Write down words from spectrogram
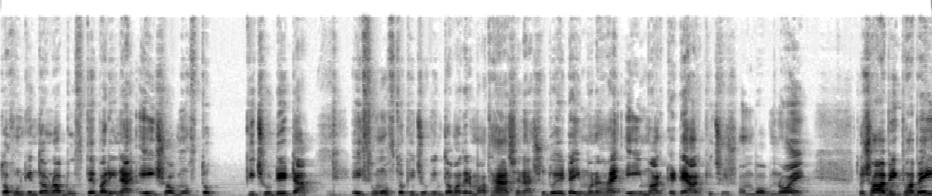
তখন কিন্তু আমরা বুঝতে পারি না এই সমস্ত কিছু ডেটা এই সমস্ত কিছু কিন্তু আমাদের মাথায় আসে না, শুধু এটাই মনে হয় এই মার্কেটে আর কিছু সম্ভব নয়। তো স্বাভাবিকভাবেই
